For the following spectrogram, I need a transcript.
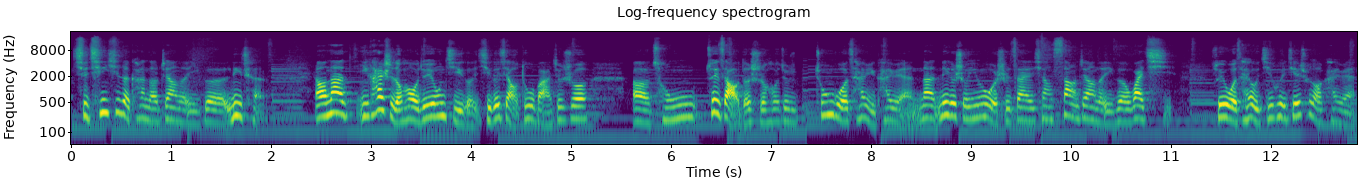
是清晰的看到这样的一个历程。然后那一开始的话，我就用几个几个角度吧，就是说。呃，从最早的时候就是中国参与开源，那那个时候因为我是在像丧这样的一个外企，所以我才有机会接触到开源。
